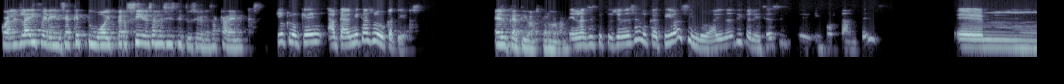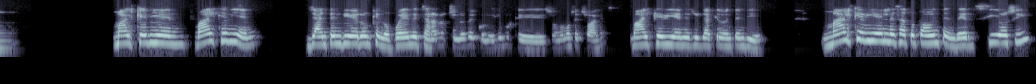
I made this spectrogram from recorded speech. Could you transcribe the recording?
¿Cuál es la diferencia que tú hoy percibes en las instituciones académicas? Yo creo que académicas o educativas. Educativas, perdón. En las instituciones educativas, sin duda, hay unas diferencias eh, importantes Em, mal que bien, mal que bien, ya entendieron que no pueden echar a los chinos del colegio porque son homosexuales. Mal que bien, eso ya quedó entendido. Mal que bien les ha tocado entender sí o sí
